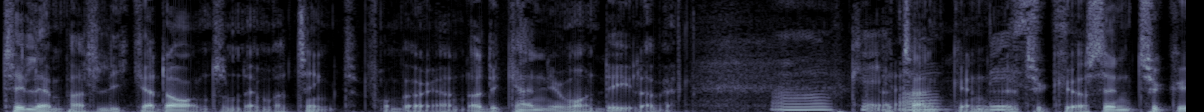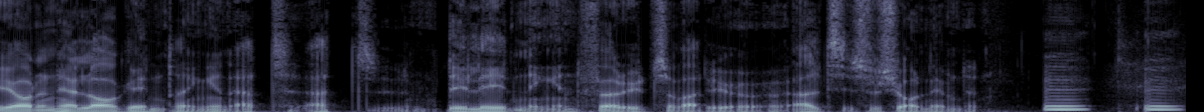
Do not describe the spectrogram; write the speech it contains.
tillämpats likadant som den var tänkt från början. Och det kan ju vara en del av det, Ja, okej. av Ja, tanken visst. tycker jag. Sen tycker jag den här lagändringen att, att det är ledningen. Förut så var det ju alltid socialnämnden. Mm. Mm.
